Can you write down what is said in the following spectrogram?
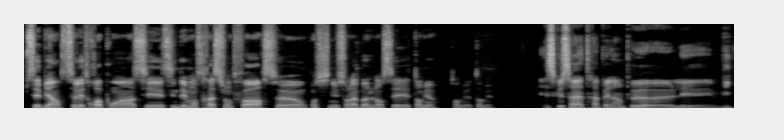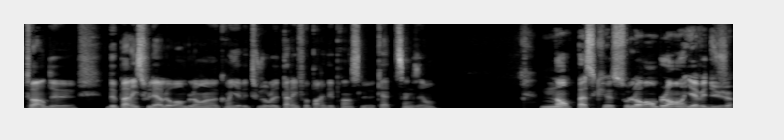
C'est bien, c'est les trois points, c'est, c'est une démonstration de force. on continue sur la bonne lancée. tant mieux, tant mieux, tant mieux. Est-ce que ça te rappelle un peu euh, les victoires de, de Paris sous l'ère Laurent Blanc euh, quand il y avait toujours le tarif au Paris des Princes, le 4-5-0 Non, parce que sous Laurent Blanc, il y avait du jeu.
